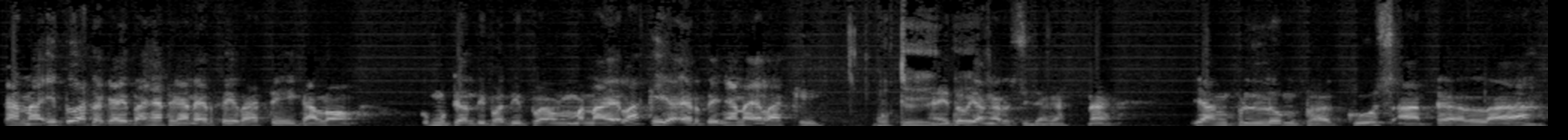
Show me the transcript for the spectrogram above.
karena itu ada kaitannya dengan RT tadi. Kalau kemudian tiba-tiba menaik lagi ya RT-nya naik lagi. Oke. Nah, itu baik. yang harus dijaga. Nah, yang belum bagus adalah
